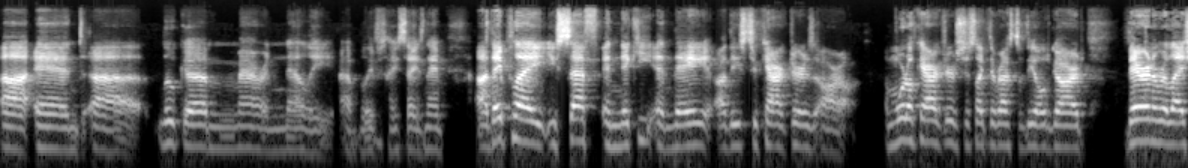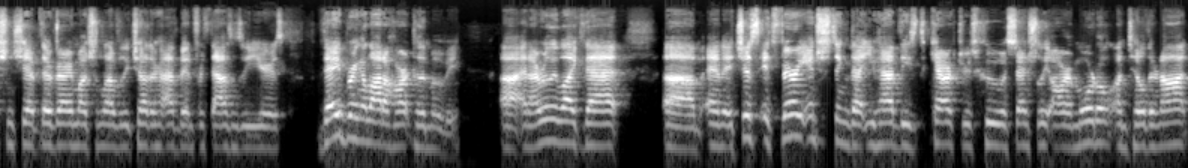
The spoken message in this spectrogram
uh, and uh, Luca Marinelli, I believe is how you say his name. Uh, they play Yusef and Nikki, and they are these two characters are immortal characters, just like the rest of the old guard. They're in a relationship. They're very much in love with each other. Have been for thousands of years. They bring a lot of heart to the movie, uh, and I really like that. Um, and it's just it's very interesting that you have these characters who essentially are immortal until they're not,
